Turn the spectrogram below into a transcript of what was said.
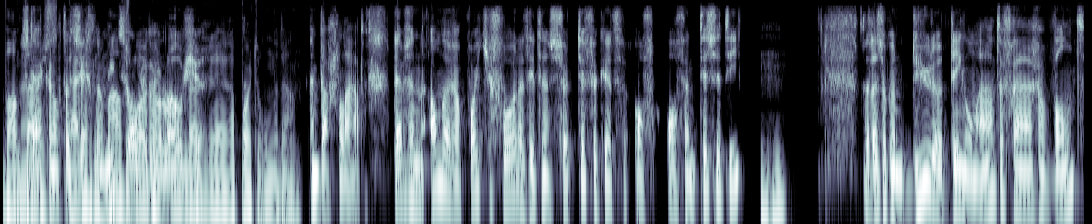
Want Sterker daar, nog, dat daar zegt normaal over gesproken een het horloge. ander eh, rapport onderdaan. Een dag later. Daar hebben ze een ander rapportje voor. Dat heet een Certificate of Authenticity. Mhm. Dat is ook een duurder ding om aan te vragen, want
